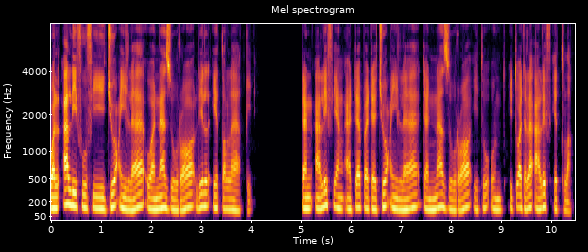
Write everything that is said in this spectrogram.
Wal alifu fi ju'ila wa nazura lil itlaqi. Dan alif yang ada pada ju'ila dan nazura itu itu adalah alif itlaq.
